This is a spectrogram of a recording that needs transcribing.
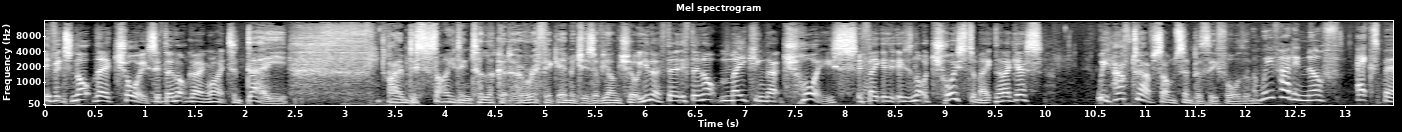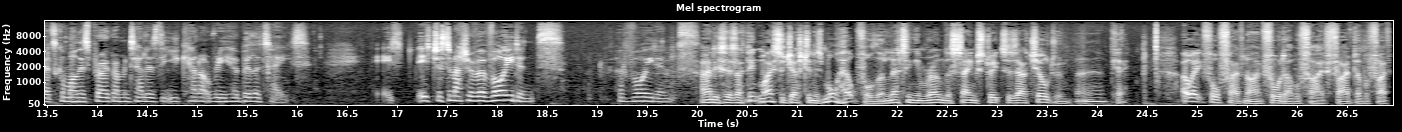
if it's not their choice, if they're not going right today. I am deciding to look at horrific images of young children. You know, if they're, if they're not making that choice, if they, it's not a choice to make, then I guess we have to have some sympathy for them. And we've had enough experts come on this programme and tell us that you cannot rehabilitate. It's, it's just a matter of avoidance. Avoidance. Andy says, I think my suggestion is more helpful than letting him roam the same streets as our children. Okay. Oh eight four five nine four double five five double five.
